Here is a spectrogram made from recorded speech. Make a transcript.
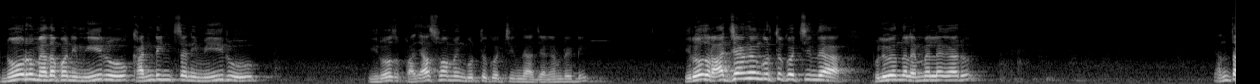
నోరు మెదపని మీరు ఖండించని మీరు. ఈరోజు ప్రజాస్వామ్యం గుర్తుకొచ్చిందా జగన్ రెడ్డి? ఈరోజు రాజ్యాంగం గుర్తుకొచ్చిందా పులివెందల ఎమ్మెల్యే గారు? ఎంత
